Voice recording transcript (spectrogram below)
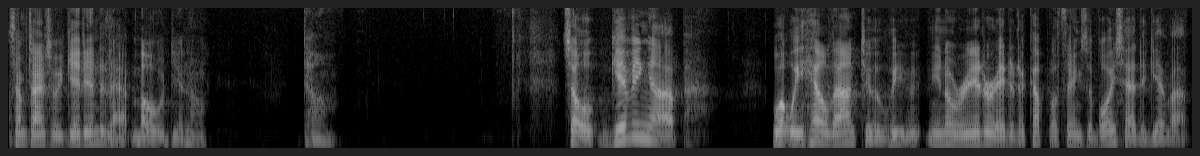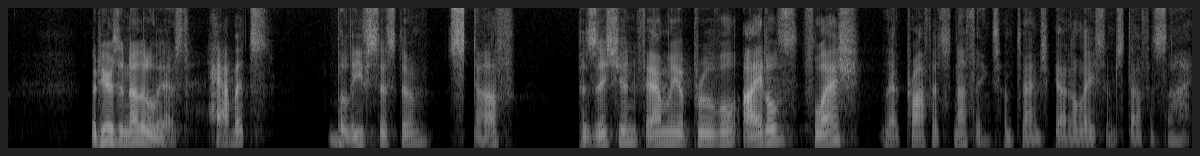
Sometimes we get into that mode, you know. Dumb. So, giving up what we held on to. We, you know, reiterated a couple of things the boys had to give up. But here's another list habits, belief system, stuff, position, family approval, idols, flesh. That profits nothing. Sometimes you got to lay some stuff aside.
